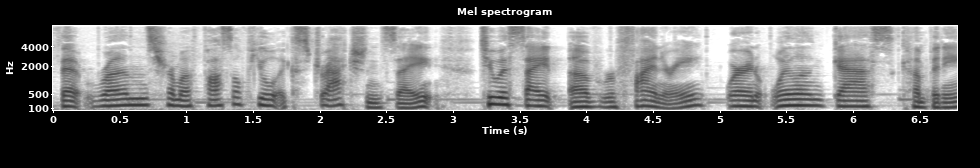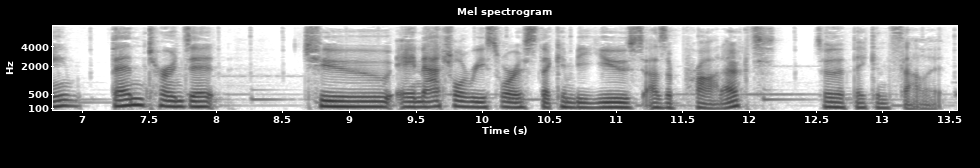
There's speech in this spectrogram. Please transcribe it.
that runs from a fossil fuel extraction site to a site of refinery, where an oil and gas company then turns it to a natural resource that can be used as a product so that they can sell it.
